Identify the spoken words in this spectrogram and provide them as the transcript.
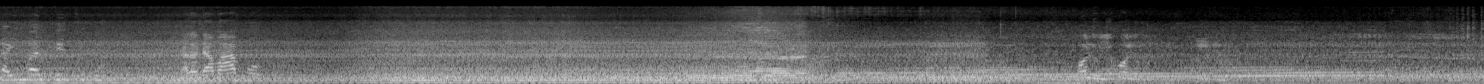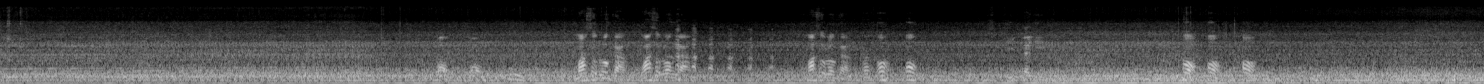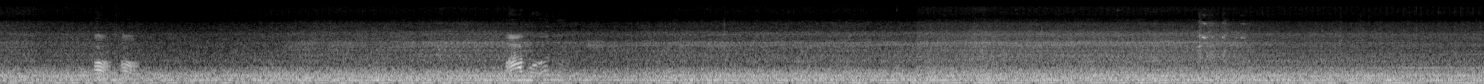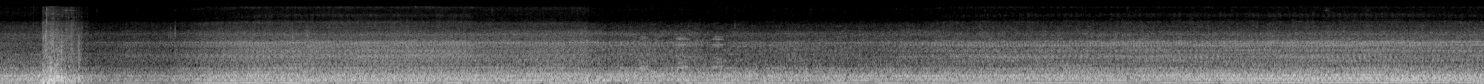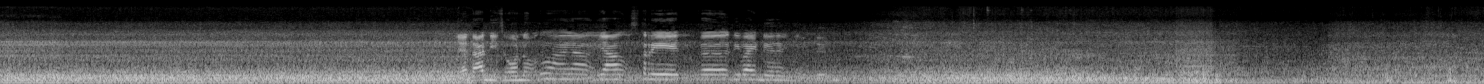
Taiman itu. Kalau dah mabuk. Follow je. Oh, oh. Masuk longkang, masuk longkang. Masuk longkang. Oh, oh, Sikit lagi. oh, oh, oh. Oh, oh. Mabuk tu. Yang tadi seronok tu ah, yang yang straight ke divider tadi tu.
